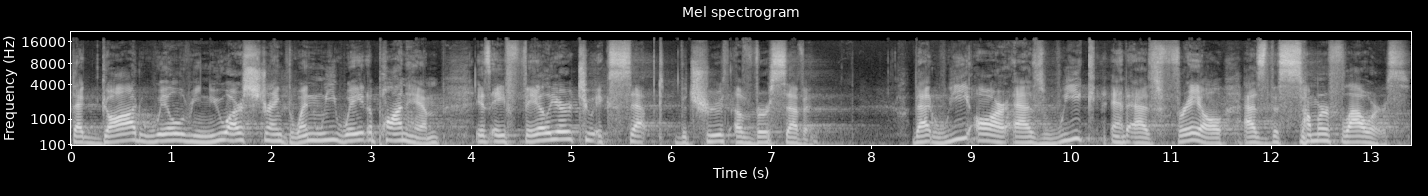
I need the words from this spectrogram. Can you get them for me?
that God will renew our strength when we wait upon Him is a failure to accept the truth of verse 7 that we are as weak and as frail as the summer flowers.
